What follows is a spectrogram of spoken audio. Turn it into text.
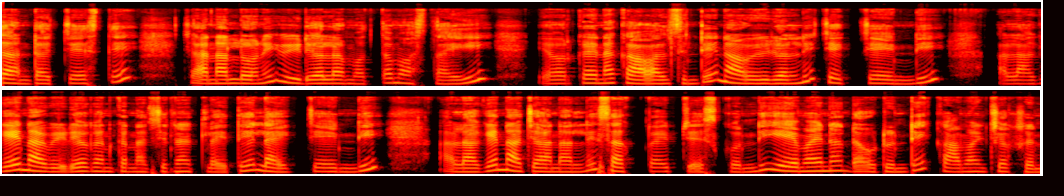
దాన్ని టచ్ చేస్తే ఛానల్లోని వీడియోలు మొత్తం వస్తాయి. ఎవరికైనా కావాల్సింటే నా వీడియోని చెక్ చేయండి. అలాగే నా వీడియో కనుక నచ్చినట్లయితే లైక్ చేయండి. అలాగే నా ఛానల్ని సబ్స్క్రైబ్ చేసుకోండి. ఏమైనా డౌట్ ఉంటే కామెంట్ సెక్షన్లో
